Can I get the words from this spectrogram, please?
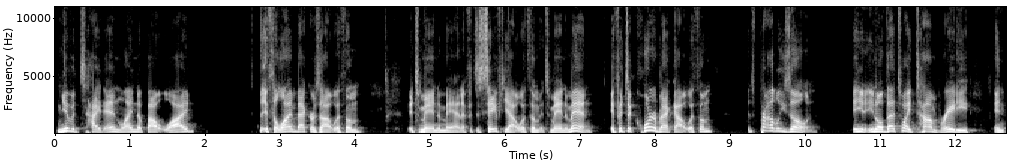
When you have a tight end lined up out wide, if the linebacker's out with them, it's man to man. If it's a safety out with them, it's man to man. If it's a cornerback out with them, it's probably zone. You know, that's why Tom Brady in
